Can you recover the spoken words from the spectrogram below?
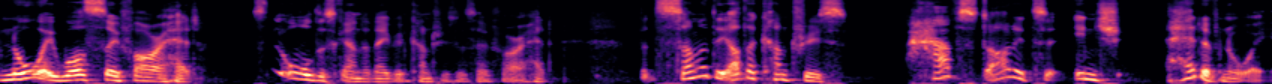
Norway was so far ahead. All the Scandinavian countries were so far ahead, but some of the other countries have started to inch ahead of Norway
